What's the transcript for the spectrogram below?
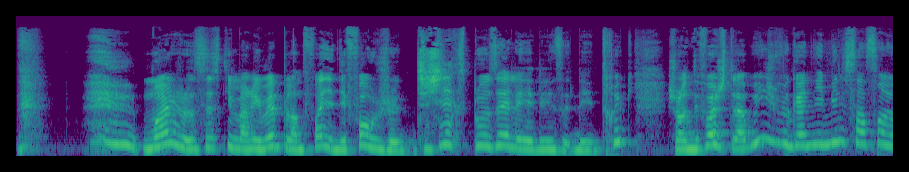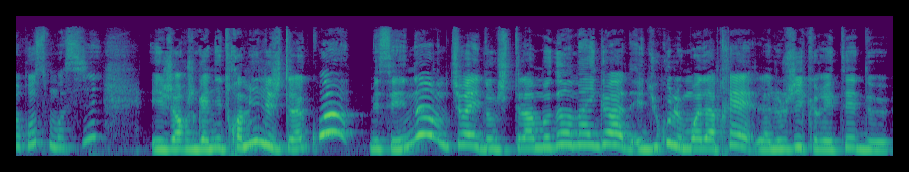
moi, je sais ce qui m'arrivait plein de fois. Il y a des fois où j'explosais les, les, les, trucs. Genre, des fois, j'étais là, oui, je veux gagner 1500 euros ce mois-ci. Et genre, je gagnais 3000 et j'étais là, quoi? Mais c'est énorme, tu vois. Et donc, j'étais là mode, oh my god. Et du coup, le mois d'après, la logique aurait été de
